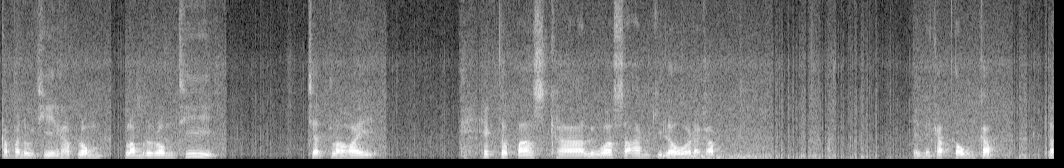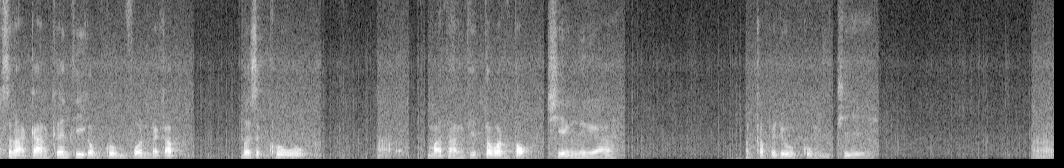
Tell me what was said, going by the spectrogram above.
กลับมาดูทีนะครับ ลมลมดูลมที่ 700 เฮกโตปาสคาลหรือว่า 3 กิโลนะครับ เห็นไหมครับ ตรงกับลักษณะการเคลื่อนที่ของกลุ่มฝนนะครับ เมื่อสักครู่มาทางทิศตะวันตกเฉียงเหนือ กลับไปดูกลุ่มอีกทีอ่า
